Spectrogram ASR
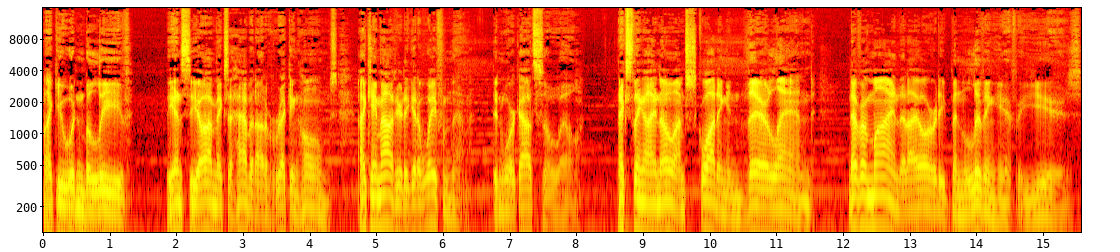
like you wouldn't believe. The NCR makes a habit out of wrecking homes. I came out here to get away from them. Didn't work out so well. Next thing I know, I'm squatting in their land. Never mind that I already been living here for years.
